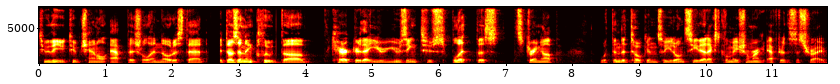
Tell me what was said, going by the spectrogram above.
to the YouTube channel Appficial and notice that it doesn't include the character that you're using to split this string up within the token so you don't see that exclamation mark after the subscribe.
